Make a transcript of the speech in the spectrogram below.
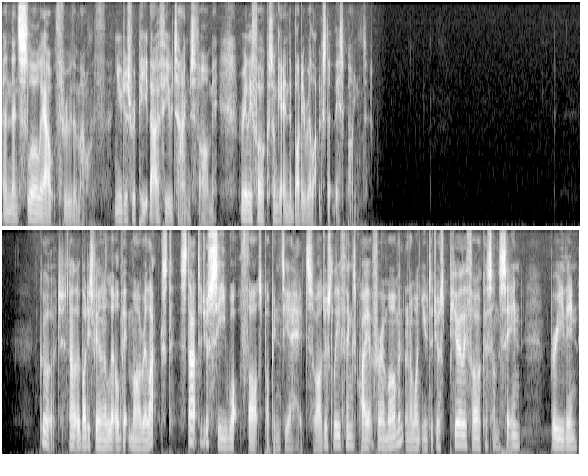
and then slowly out through the mouth. And you just repeat that a few times for me. Really focus on getting the body relaxed at this point. Good. Now that the body's feeling a little bit more relaxed, start to just see what thoughts pop into your head. So I'll just leave things quiet for a moment and I want you to just purely focus on sitting, breathing,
